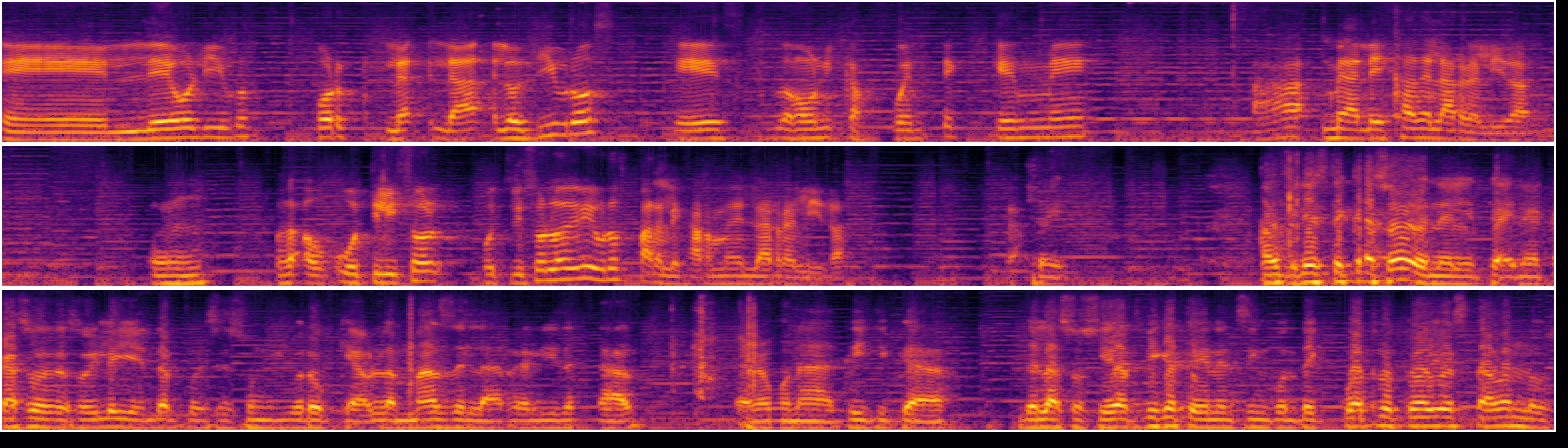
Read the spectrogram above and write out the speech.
eh, leo libros porque los libros es la única fuente que me, ah, me aleja de la realidad. utilizo, utilizo los libros para alejarme de la realidad. Aunque en este caso, en el, en el caso de Soy Leyenda, pues es un libro que habla más de la realidad, era una crítica de la sociedad. Fíjate, en el 54 todavía estaban los,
